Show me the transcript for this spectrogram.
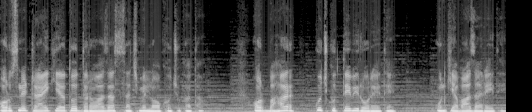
और उसने ट्राई किया तो दरवाज़ा सच में लॉक हो चुका था। और बाहर कुछ कुत्ते भी रो रहे थे। उनकी आवाज़ आ रही थी।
